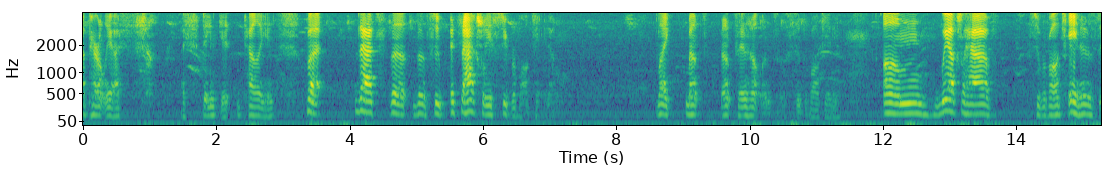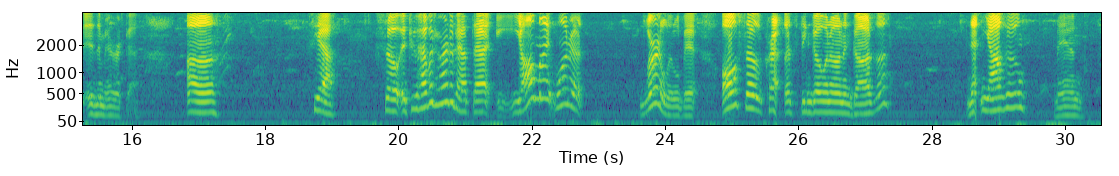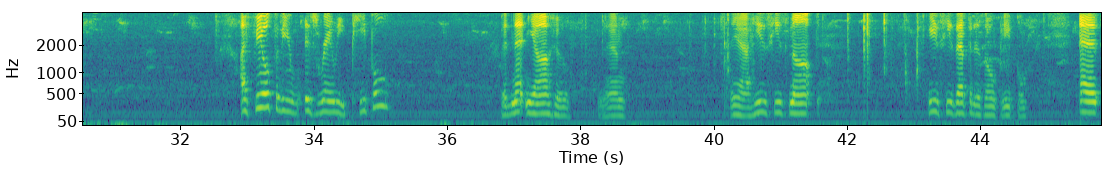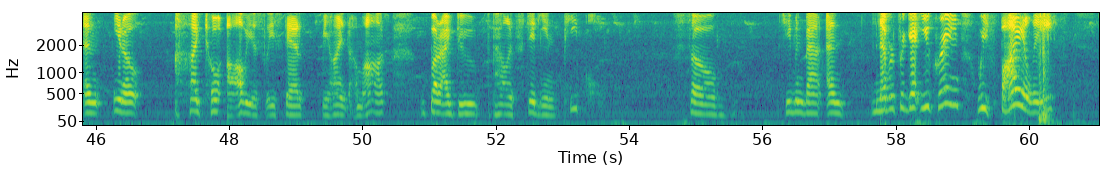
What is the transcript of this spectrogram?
apparently, I, I stink at Italian, but that's the the super. It's actually a super volcano, like Mount Mount St. Helens, is a super volcano. Um, we actually have super volcanoes in America. Uh, so yeah, so if you haven't heard about that, y'all might want to learn a little bit. Also, crap that's been going on in Gaza. Netanyahu, man. I feel for the Israeli people. But Netanyahu, man. Yeah, he's he's not he's he's effing his own people. And and you know, I don't obviously stand behind Hamas, but I do the Palestinian people. So, keeping back, and never forget Ukraine. We finally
